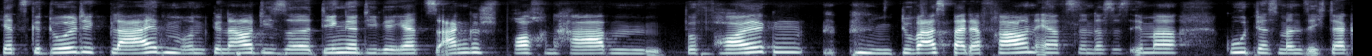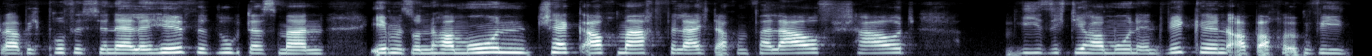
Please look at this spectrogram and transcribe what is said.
jetzt geduldig bleiben und genau diese Dinge, die wir jetzt angesprochen haben, befolgen. Du warst bei der Frauenärztin, das ist immer gut, dass man sich da, glaube ich, professionelle Hilfe sucht, dass man eben so einen Hormoncheck auch macht, vielleicht auch im Verlauf schaut, wie sich die Hormone entwickeln, ob auch irgendwie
